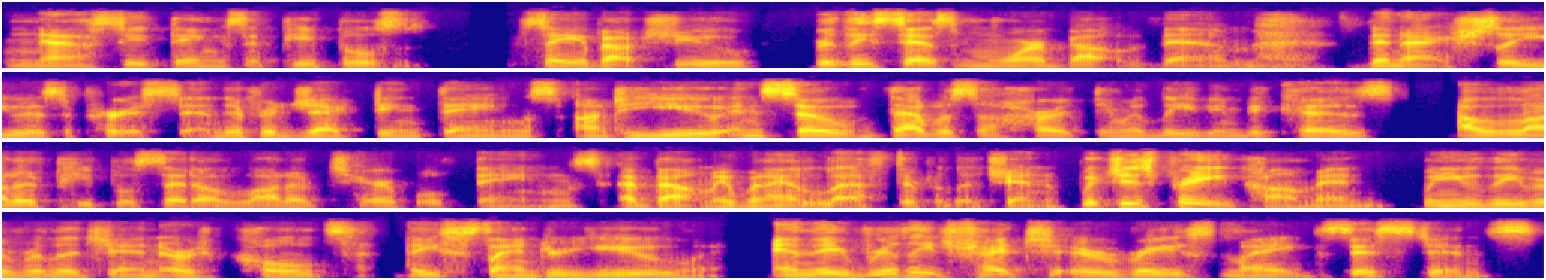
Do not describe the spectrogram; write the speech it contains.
nasty things that people say about you really says more about them than actually you as a person. They're projecting things onto you. And so that was a hard thing with leaving because a lot of people said a lot of terrible things about me when I left the religion, which is pretty common when you leave a religion or cult, they slander you. And they really tried to erase my existence.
